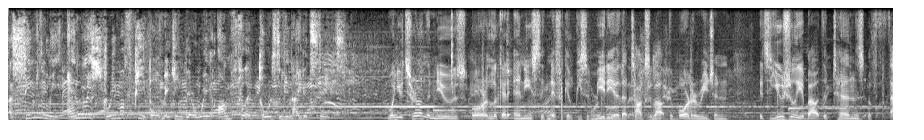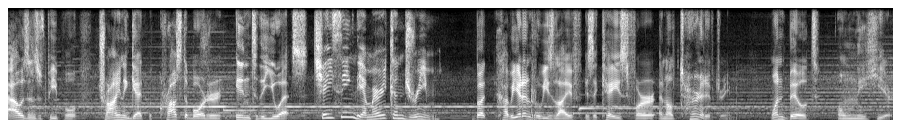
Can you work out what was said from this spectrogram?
A seemingly endless stream of people making their way on foot towards the United States. When you turn on the news or look at any significant piece of media that talks about the border region, It's usually about the tens of thousands of people trying to get across the border into the US. Chasing the American dream. But Javier and Rubi's life is a case for an alternative dream, one built only here.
